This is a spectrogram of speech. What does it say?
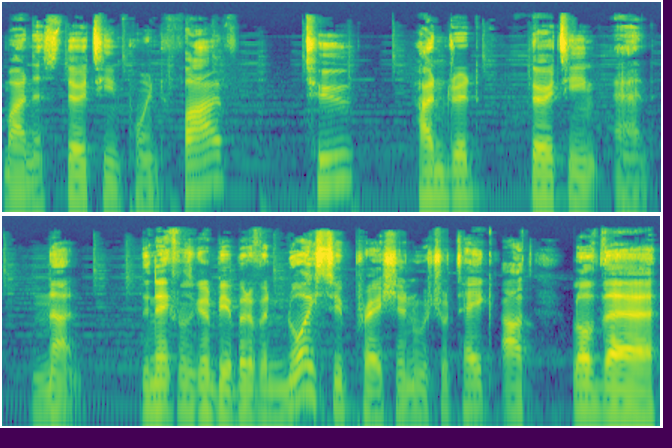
minus 13.5, 213, and none. The next one's going to be a bit of a noise suppression, which will take out a lot of the,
